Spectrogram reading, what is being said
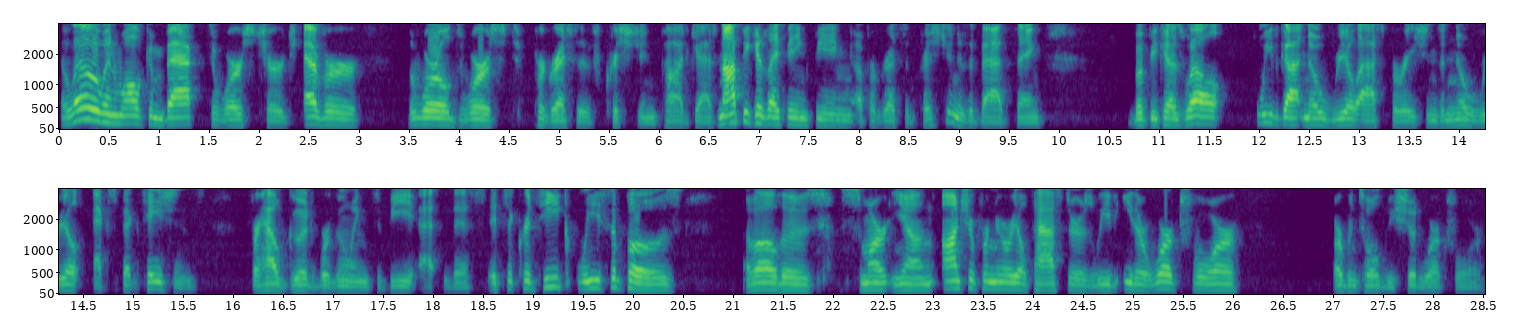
Hello and welcome back to Worst Church Ever, the world's worst progressive Christian podcast. Not because I think being a progressive Christian is a bad thing, but because, well, we've got no real aspirations and no real expectations for how good we're going to be at this. It's a critique, we suppose, of all those smart young entrepreneurial pastors we've either worked for or been told we should work for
